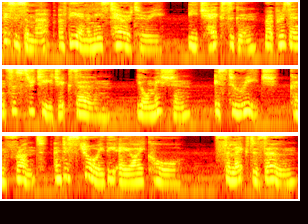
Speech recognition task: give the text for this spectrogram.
This is a map of the enemy's territory. Each hexagon represents a strategic zone. Your mission is to reach, confront, and destroy the AI core. Select a zone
